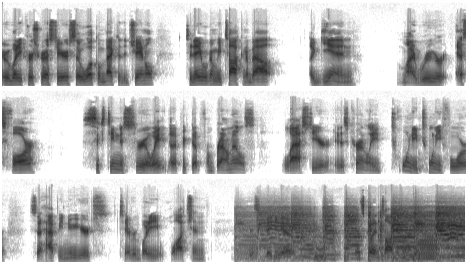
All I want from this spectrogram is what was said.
everybody, Chris Grest here. So welcome back to the channel. Today we're going to be talking about, again, my Ruger SFAR 16-inch 308 that I picked up from Brownells last year. It is currently 2024, so Happy New Year to everybody watching this video. Let's go ahead and talk about it.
